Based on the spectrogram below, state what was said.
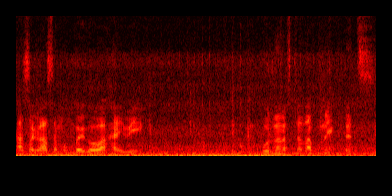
हा सगळा असा मुंबई गोवा हायवे. पूर्ण रस्त्यात आपण एकटंच.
